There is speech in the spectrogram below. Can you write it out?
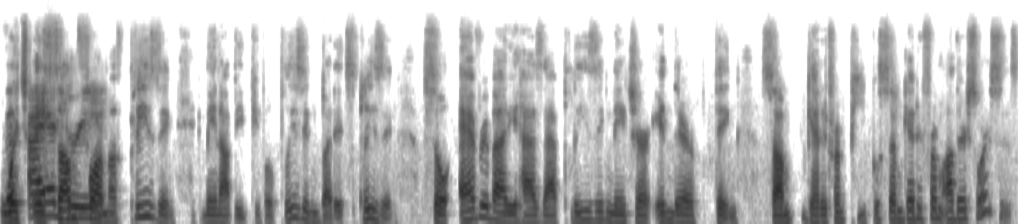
which I is agree. some form of pleasing. It may not be people pleasing, but it's pleasing. So everybody has that pleasing nature in their thing. Some get it from people, some get it from other sources.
